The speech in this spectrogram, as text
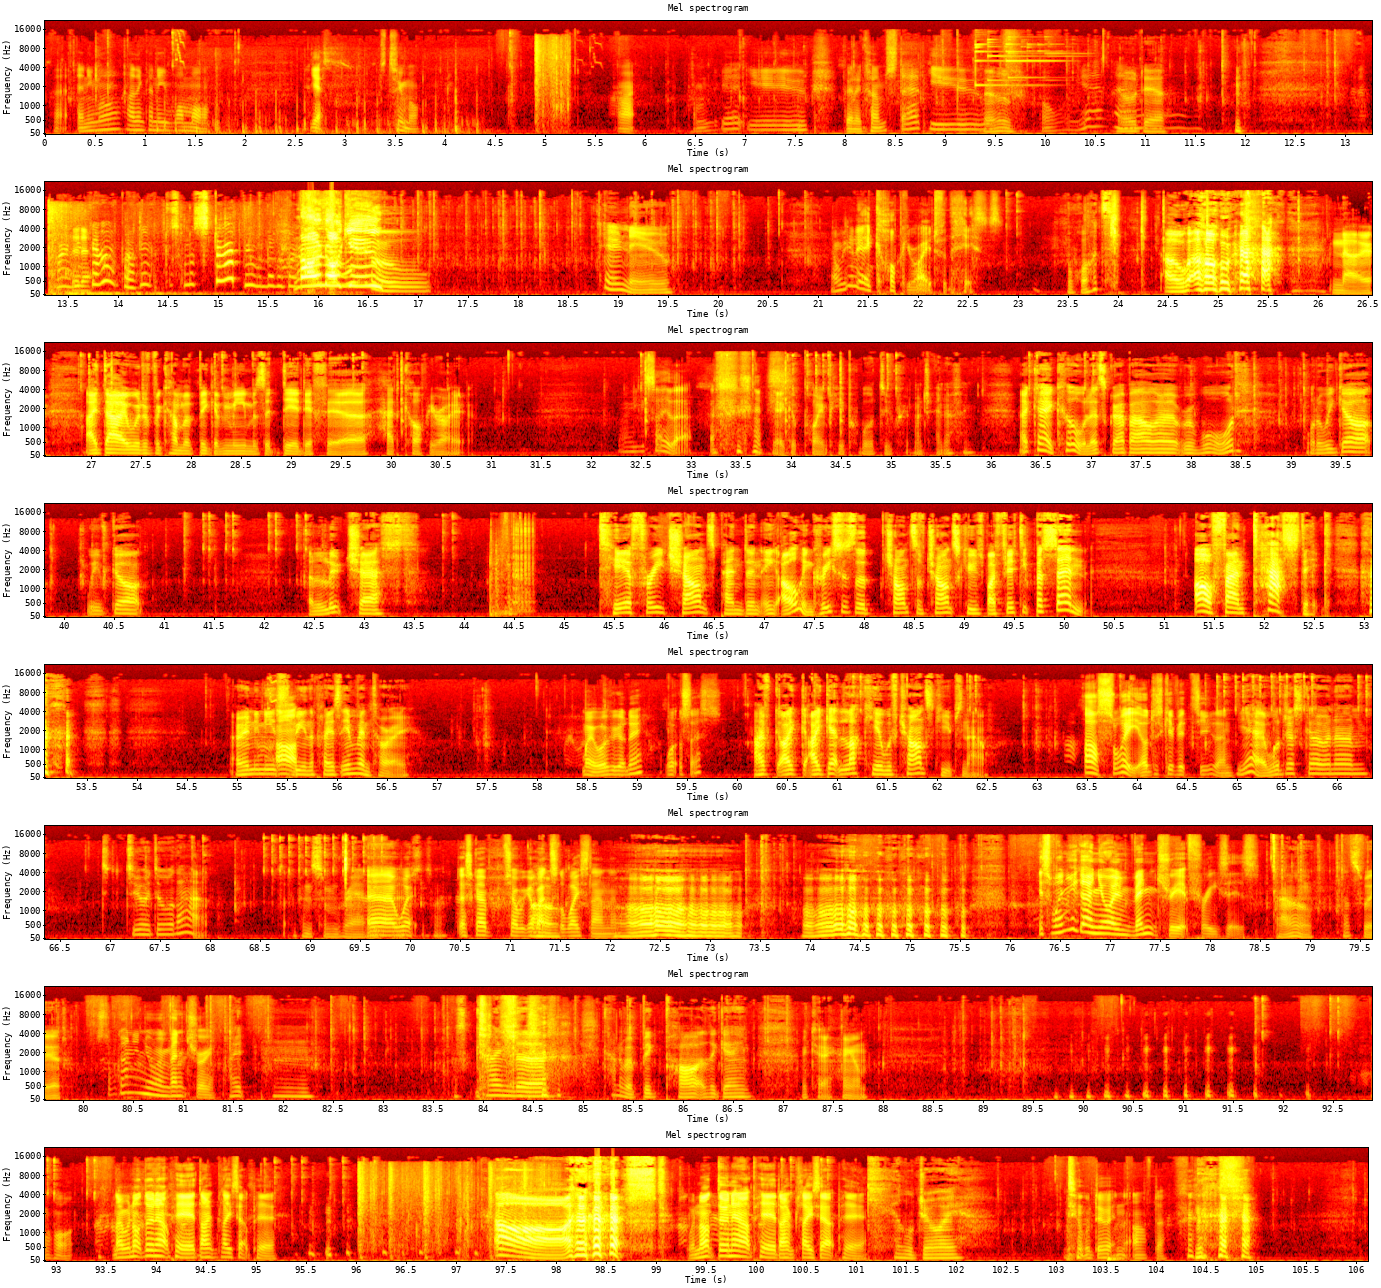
is that any more? I think I need one more. Yes, there's two more. Alright. I'm Come to get you. Gonna come stab you. Oh. Oh, yeah. Oh dear. Did it? Just gonna stab you. No, not you! Oh. Oh no. Are we gonna get a copyright for this? What? Oh, oh. no. I doubt it would have become a bigger meme as it did if it uh, had copyright. Why do you say that? Yeah, good point. People will do pretty much anything. Okay, cool. Let's grab our uh, reward. What do we got? We've got a loot chest, tier three chance pendant. In- oh, increases the chance of chance cubes by fifty percent. Oh, fantastic! I Only needs Oh. to be in the player's inventory. Wait, what have we got to do? What's this? I've I, I get luckier with chance cubes now. Oh, sweet. I'll just give it to you then. Yeah, we'll just go and um do I do all that. Let's open some rare. Uh, wait. well. Let's go. Shall we go back Oh. to the wasteland then? Oh, oh, It's when you go in your inventory it freezes. oh, that's weird. Stop going in your inventory. Hmm. That's kind of kind of a big part of the game. Okay, hang on. What? No, we're not doing it up here. Don't place it up here. Ah, We're not doing it up here. Don't place it up here. Killjoy. we'll do it in the after.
